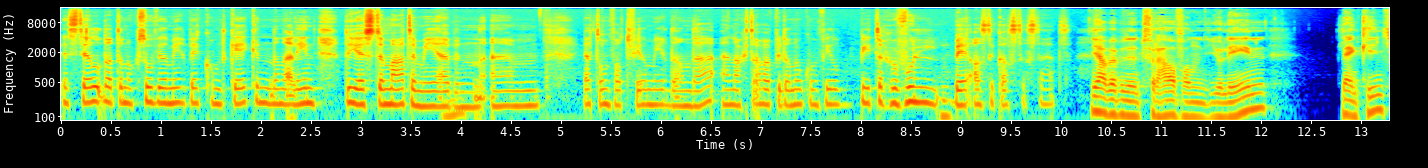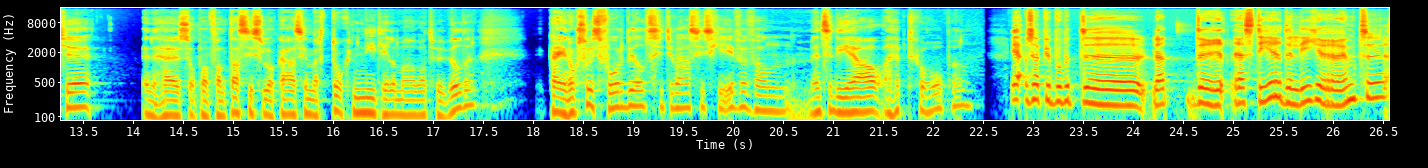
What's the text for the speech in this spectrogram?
stil dat er nog zoveel meer bij komt kijken dan alleen de juiste maten mee hebben. Um, ja, het omvat veel meer dan dat. En achteraf heb je dan ook een veel beter gevoel bij als de kast er staat. Ja, we hebben het verhaal van Joleen, klein kindje, een huis op een fantastische locatie, maar toch niet helemaal wat we wilden. Kan je nog zoiets voorbeeldsituaties geven van mensen die je al hebt geholpen? Ja, zo heb je bijvoorbeeld de, ja, de resterende lege ruimte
